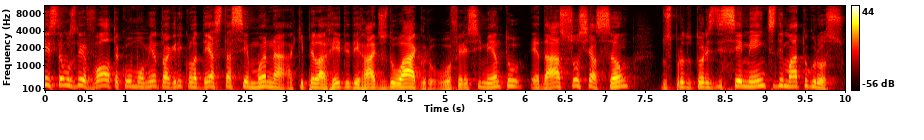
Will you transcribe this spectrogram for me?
bem, estamos de volta com o Momento Agrícola desta semana, aqui pela Rede de Rádios do Agro. O oferecimento é da Associação dos Produtores de Sementes de Mato Grosso.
